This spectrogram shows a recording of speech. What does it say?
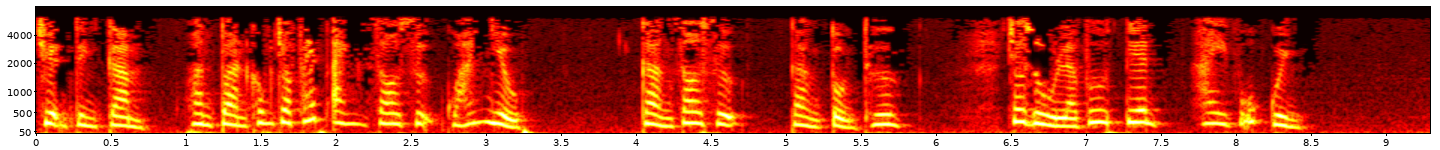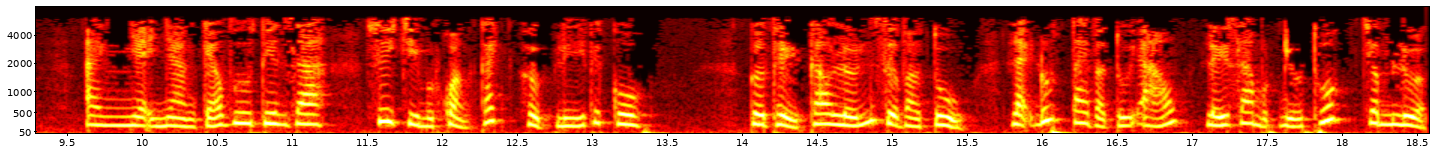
Chuyện tình cảm hoàn toàn không cho phép anh do dự quá nhiều. Càng do dự, càng tổn thương. Cho dù là Vưu Tiên hay Vũ Quỳnh. Anh nhẹ nhàng kéo Vưu Tiên ra, duy trì một khoảng cách hợp lý với cô. Cơ thể cao lớn dựa vào tủ, lại đút tay vào túi áo, lấy ra một điếu thuốc, châm lửa.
